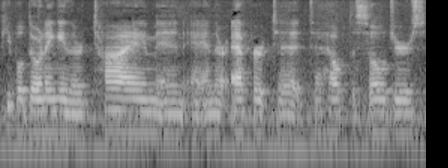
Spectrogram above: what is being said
people donating their time and, and their effort to, to help the soldiers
